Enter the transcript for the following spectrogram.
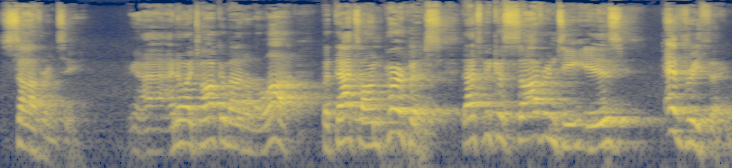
sovereignty. I know I talk about it a lot, but that's on purpose. That's because sovereignty is everything.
